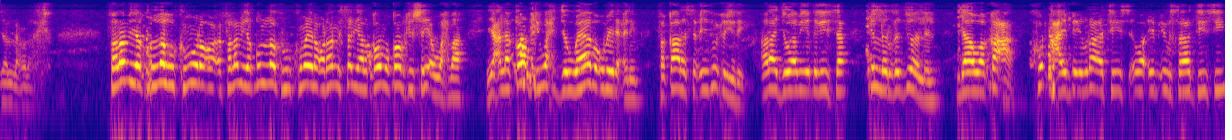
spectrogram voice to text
جل علاك فلم يقل له كمور فلم يقل له كمين أوران اسغي القوم قومك شيء أو وحبا. يعني قومك وح جواب أمين علم. فقال سعيد وحيري. أنا جوابي دغيسا إلا الرجل يا وقع. كدعي بامرأتي وامساتيسي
